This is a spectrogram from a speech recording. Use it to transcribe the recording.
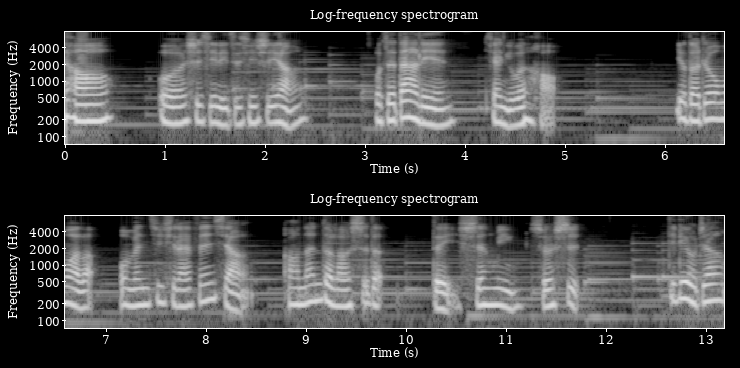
好，我是心理咨询师杨，我在大连向你问好。又到周末了，我们继续来分享奥南德老师的《对生命说事》第六章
